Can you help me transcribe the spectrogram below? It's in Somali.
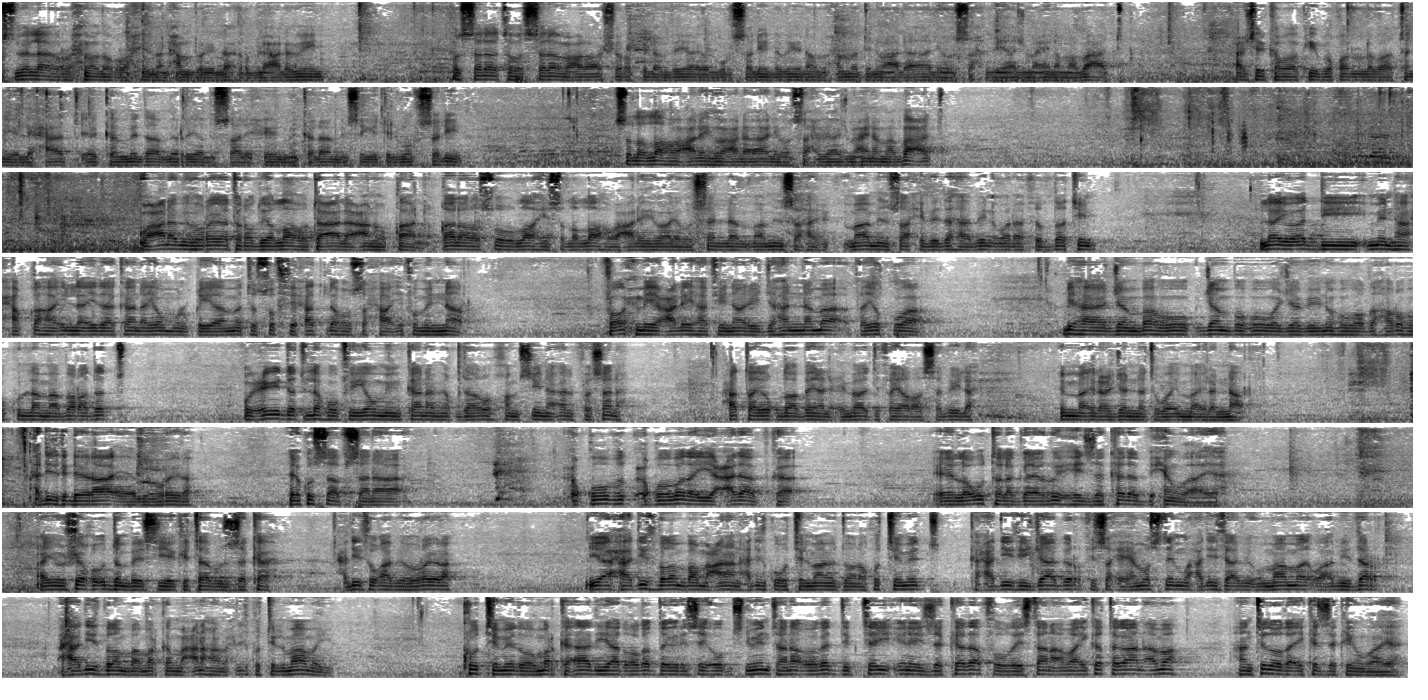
bsm اllahi الرحmn الرaxيim alxamdu لlah rb اlcaalamiin wالsalaaة wالsalaam عlى أشhrف الأnbiyaaءi wاlmursaliin nabiyina mxamadi wعlى آlih وصaxbihi أجmaciin ama bacd cashirka waa kii boqollabaatan iyo lixaad ee ka mida min riyaad الصaalixiin min kalaami sayid اlmursaliin slى اllah عlyh وعlى آlih وصaxbihi أجmaciin ama bacd وعن أبي هريرة رضي الله تعالى عنه قال قال رسول الله صلى الله عليه وآله وسلم ما من صاحب ذهب ولا فضة لا يؤدي منها حقها إلا إذا كان يوم القيامة صفحت له صحائف من نار فأحمي عليها في نار جهنم فيكوى بها جنبه, جنبه وجبينه وظهره كلما بردت uciidat lahu fii yowmin kana miqdaaruhu hamsiina alfa sana xataa yuqdaa bayna alcibaadi fayaraa sabiilah ima ila aljannati wa ima ila annaar xadiidka dheeraa ee abi hurayra ee ku saabsanaa cuquubada iyo cadaabka ee loogu talagalay ruuxii sakada bixin waaya ayuu sheekhu u dambaysiiyey kitaabu الzaka xadiiu abi hurayra. Iyo axaadiid badan baa macnahan xadiidku uu tilmaami doono ku timid ka xadiidi jaabir fi saxiixi muslim wa xadiidi abi umaama wa abi dar. Axaadiid badan baa marka macnahan xadiidku tilmaamayo ku timid oo marka aad iyo aad ooga dayrisay oo muslimiintana ooga digtay inay sakada fududaystaan ama ay ka tagaan ama hantidooda ay ka sakayn waayaan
